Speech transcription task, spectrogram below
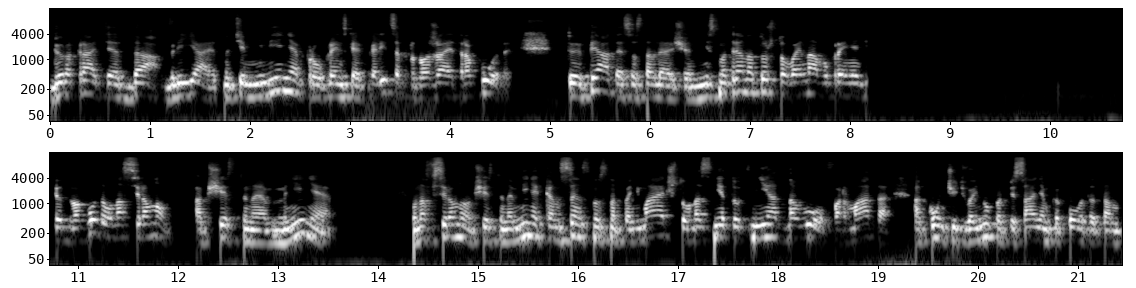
бюрократия, да, влияет, но тем не менее проукраинская коалиция продолжает работать. Пятая составляющая, несмотря на то, что война в Украине идет два года, у нас все равно общественное мнение у нас все равно общественное мнение консенсусно понимает, что у нас нет ни одного формата окончить войну подписанием какого-то там,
